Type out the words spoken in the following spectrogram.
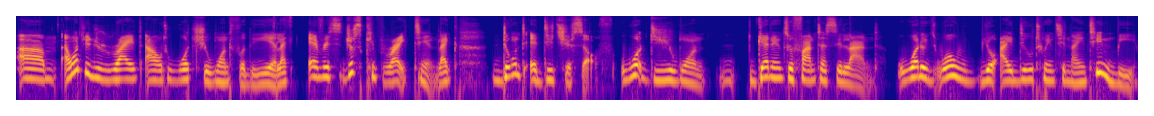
Um, I want you to write out what you want for the year. Like every, just keep writing. Like don't edit yourself. What do you want? Get into fantasy land. What is what would your ideal 2019 be?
